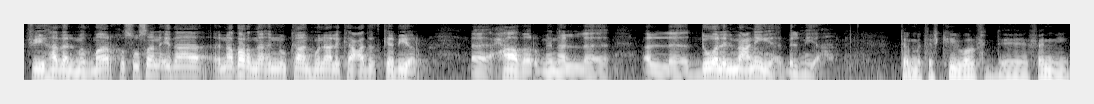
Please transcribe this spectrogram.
في هذا المضمار؟ خصوصا إذا نظرنا أنه كان هنالك عدد كبير حاضر من الدول المعنية بالمياه. تم تشكيل وفد فني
